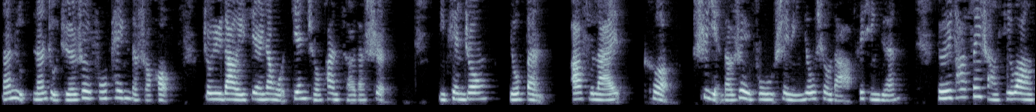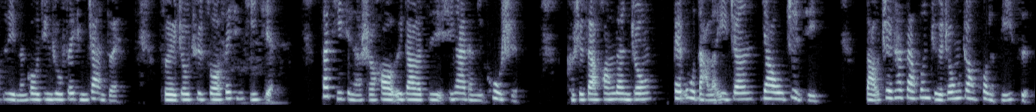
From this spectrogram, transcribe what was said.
男主男主角瑞夫配音的时候，就遇到一件让我坚持换词儿的事。影片中有本·阿弗莱克饰演的瑞夫是一名优秀的飞行员，由于他非常希望自己能够进入飞行战队，所以就去做飞行体检。在体检的时候遇到了自己心爱的女护士，可是，在慌乱中被误打了一针药物制剂。导致他在昏厥中撞破了鼻子。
